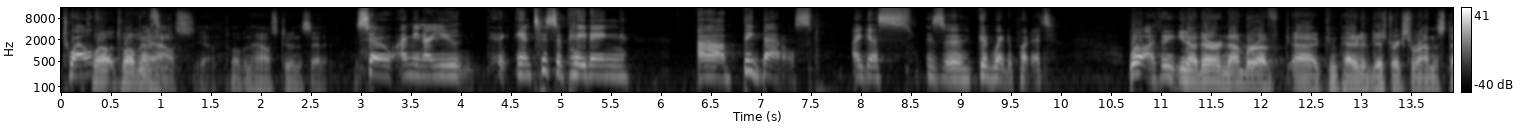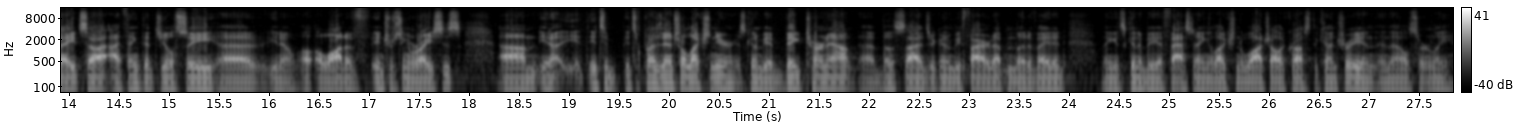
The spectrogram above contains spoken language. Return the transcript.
12? 12, 12 in the House. Yeah, 12 in the House, 2 in the Senate. So, I mean, are you anticipating uh, big battles? I guess is a good way to put it. Well, I think you know there are a number of uh, competitive districts around the state, so I, I think that you'll see uh, you know a, a, lot of interesting races. Um, you know, it, it's a it's a presidential election year. It's going to be a big turnout. Uh, both sides are going to be fired up and motivated. I think it's going to be a fascinating election to watch all across the country, and, and that'll certainly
